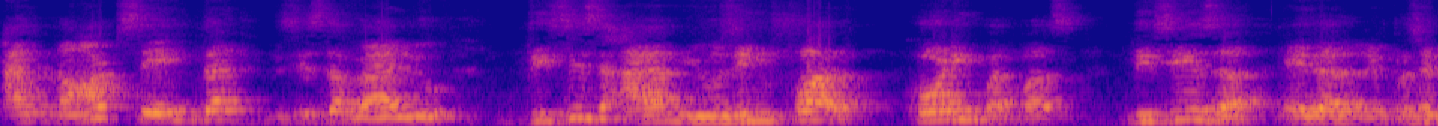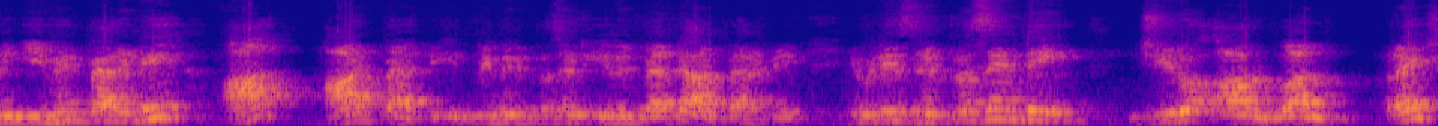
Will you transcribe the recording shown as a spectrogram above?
I am not saying that this is the value. This is I am using for coding purpose. This is uh, either representing even parity or odd parity. It may be representing even parity or parity. If it is representing 0 or 1, right?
